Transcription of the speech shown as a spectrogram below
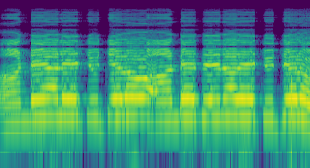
આંડે આલે ચૂચેલો આંડે દેનારે ચૂચેલો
